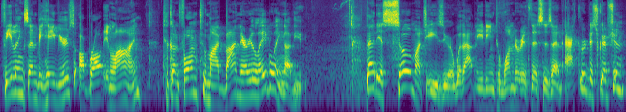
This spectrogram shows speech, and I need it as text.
feelings, and behaviors are brought in line to conform to my binary labeling of you. That is so much easier without needing to wonder if this is an accurate description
